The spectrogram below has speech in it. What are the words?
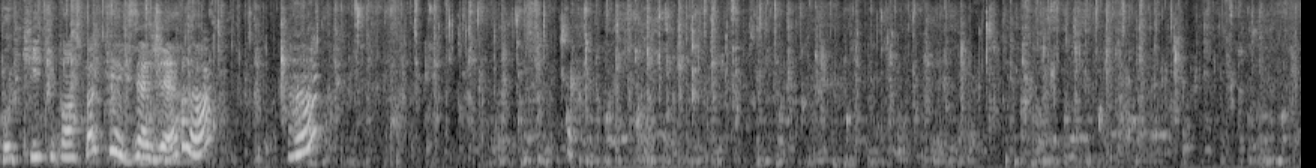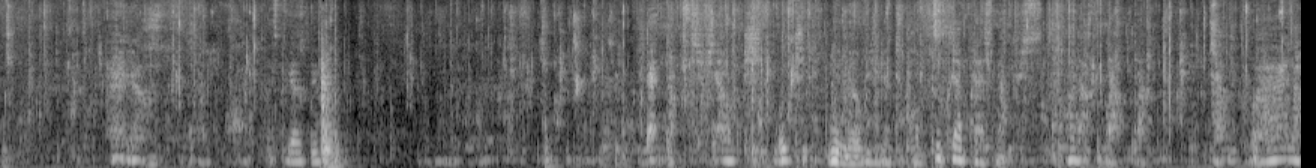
Ok, tu penses pas que tu exagères là? Hein? Regardez. Attends, tu viens, ok, ok. Mais oui, là, tu prends toute la place, ma puce. Voilà, là, là. Là, voilà,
